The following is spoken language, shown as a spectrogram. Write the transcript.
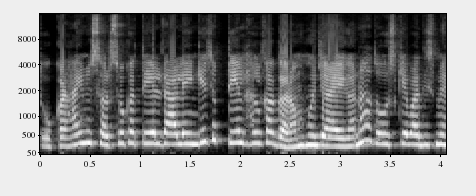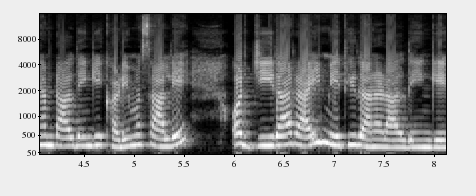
तो कढ़ाई में सरसों का तेल डालेंगे, जब तेल हल्का गर्म हो जाएगा ना तो उसके बाद इसमें हम डाल देंगे खड़े मसाले और जीरा, राई, मेथी, दाना डाल देंगे।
